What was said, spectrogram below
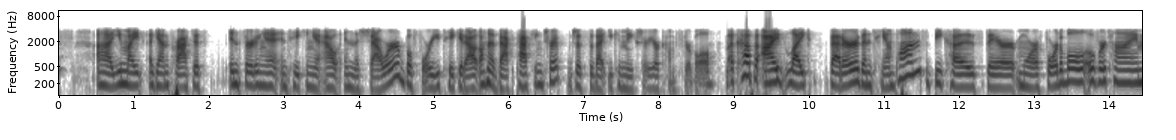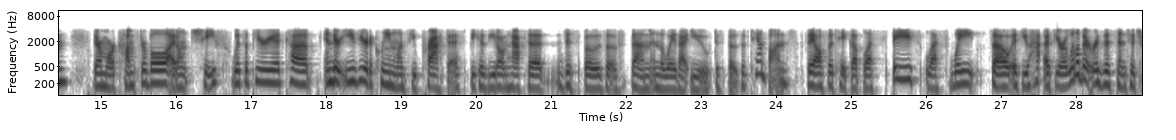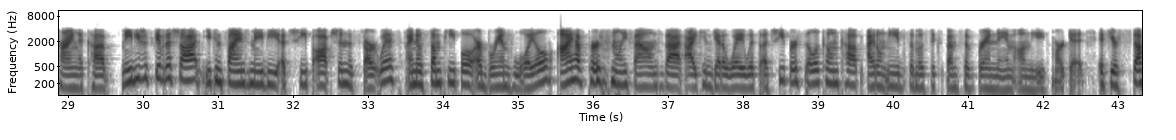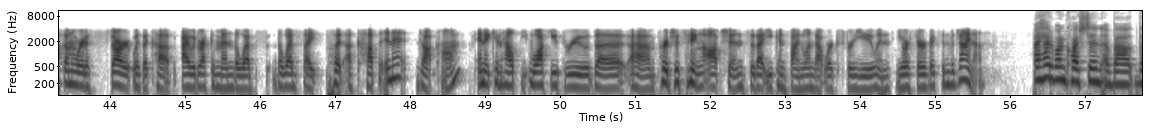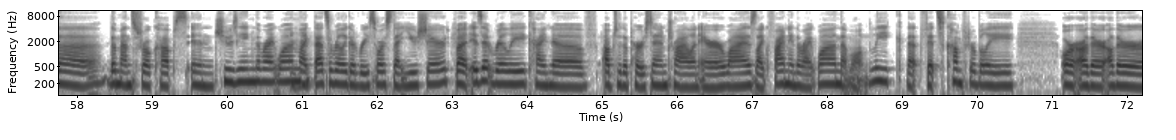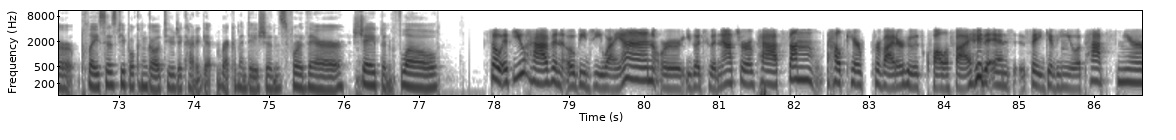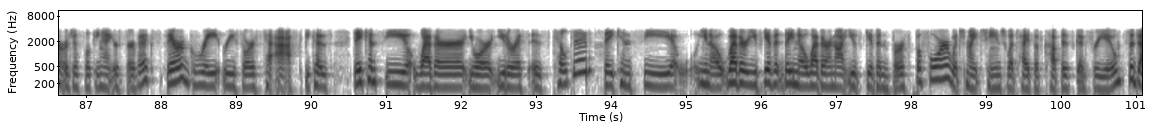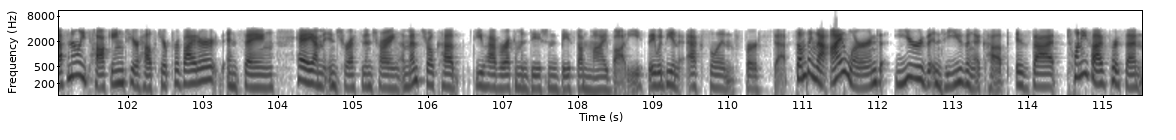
Uh, you might, again, practice inserting it and taking it out in the shower before you take it out on a backpacking trip, just so that you can make sure you're comfortable. A cup I like better than tampons because they're more affordable over time. They're more comfortable. I don't chafe with a period cup. And they're easier to clean once you practice because you don't have to dispose of them in the way that you dispose of tampons. They also take up less space, less weight. So if you ha- if you're a little bit resistant to trying a cup, maybe just give it a shot. You can find maybe a cheap option to start with. I know some people are brand loyal. I have personally found that I can get away with a cheaper silicone cup. I don't need the most expensive brand name on the market. If you're stuck on where to start with a cup, I would recommend the web the website putacupinit.com and it can help walk you through the um, purchasing options so that you can find one that works for you and your cervix and vagina. I had one question about the the menstrual cups in choosing the right one. Mm-hmm. Like that's a really good resource that you shared, but is it really kind of up to the person trial and error wise like finding the right one that won't leak, that fits comfortably? Or are there other places people can go to to kind of get recommendations for their shape and flow? So if you have an OBGYN or you go to a naturopath, some healthcare provider who is qualified and say giving you a pap smear or just looking at your cervix, they're a great resource to ask because they can see whether your uterus is tilted. They can see, you know, whether you've given they know whether or not you've given birth before, which might change what type of cup is good for you. So definitely talking to your healthcare provider and saying, "Hey, I'm interested in trying a menstrual cup do you have a recommendation based on my body? They would be an excellent first step. Something that I learned years into using a cup is that 25%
